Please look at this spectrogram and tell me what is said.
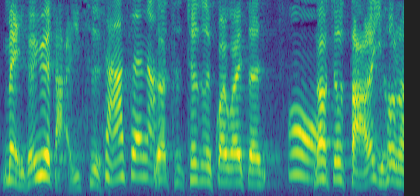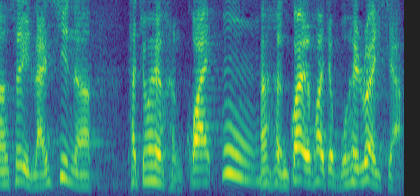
每个月打一次。啥针啊？那就是乖乖针。哦。那就打了以后呢，所以男性呢，他就会很乖。嗯。那很乖的话就不会乱想。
